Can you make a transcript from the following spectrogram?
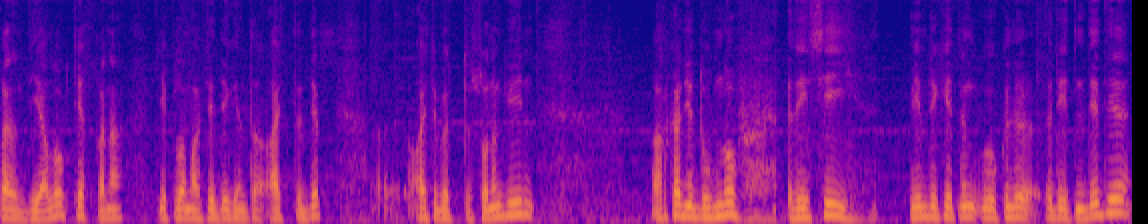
қана диалог тек қана дипломатия дегенді айтты деп ә, айтып өтті. Содан кейін аркадий дубнов ресей мемлекетінің өкілі ретінде де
